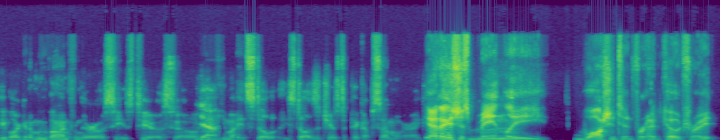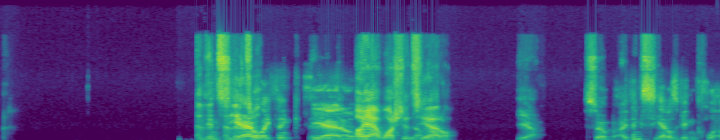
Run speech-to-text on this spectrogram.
people are going to move on from their OCs too. So Yeah. he, he might still he still has a chance to pick up somewhere. I guess. Yeah, I think it's just mainly Washington for head coach, right? And in and then Seattle, so- I think. uh, Seattle. oh yeah, Washington, Yeah. Seattle. yeah. So I think Seattle's getting close.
